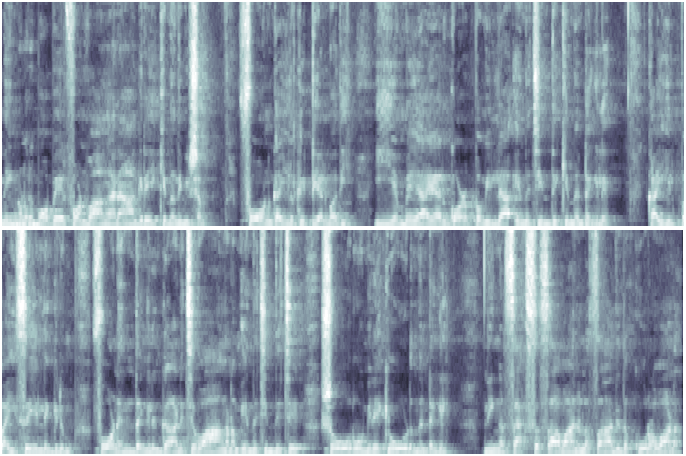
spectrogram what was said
നിങ്ങളൊരു മൊബൈൽ ഫോൺ വാങ്ങാൻ ആഗ്രഹിക്കുന്ന നിമിഷം ഫോൺ കയ്യിൽ കിട്ടിയാൽ മതി. ഇ എം ഐ ആയാലും കുഴപ്പമില്ല എന്ന് ചിന്തിക്കുന്നുണ്ടെങ്കിൽ കയ്യിൽ പൈസ ഇല്ലെങ്കിലും ഫോൺ എന്തെങ്കിലും കാണിച്ച് വാങ്ങണം എന്ന് ചിന്തിച്ച് ഷോറൂമിലേക്ക് ഓടുന്നുണ്ടെങ്കിൽ നിങ്ങൾ സക്സസ് ആവാനുള്ള സാധ്യത കുറവാണ്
